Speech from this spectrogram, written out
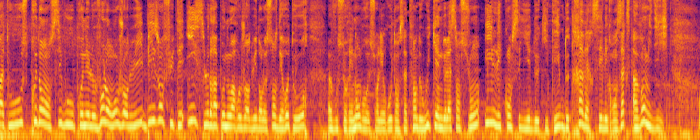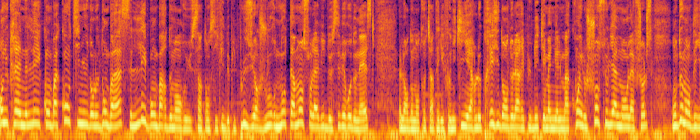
à tous. Prudence si vous prenez le volant aujourd'hui. Bison futé hisse le drapeau noir aujourd'hui dans le sens des retours. Vous serez nombreux sur les routes en cette fin de week-end de l'ascension. Il est conseillé de quitter ou de traverser les grands axes avant midi. En Ukraine, les combats continuent dans le Donbass. Les bombardements russes s'intensifient depuis plusieurs jours, notamment sur la ville de Severodonetsk. Lors d'un entretien téléphonique hier, le président de la République Emmanuel Macron et le chancelier allemand Olaf Scholz ont demandé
